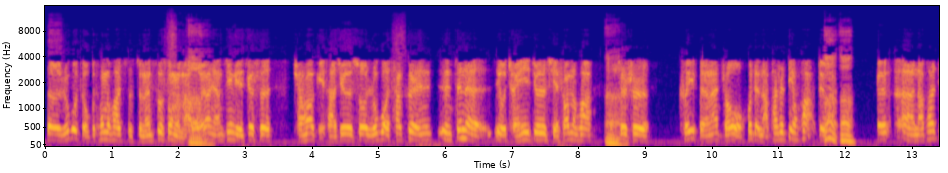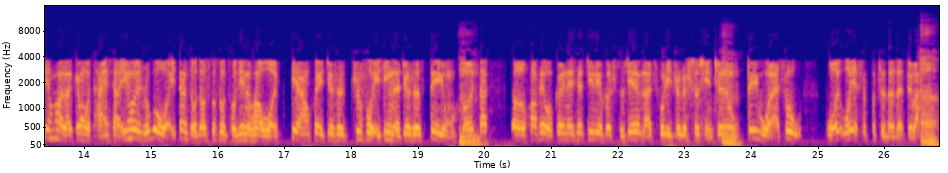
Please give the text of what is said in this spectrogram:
呃，如果走不通的话，只只能诉讼了嘛。我让杨经理就是传话给他，就是说，如果他个人嗯真的有诚意，就是协商的话，嗯，就是可以本人来找我，或者哪怕是电话，对吧？嗯嗯。呃呃，哪怕电话来跟我谈一下，因为如果我一旦走到诉讼途径的话，我必然会就是支付一定的就是费用和单呃花费我个人的一些精力和时间来处理这个事情，就是对于我来说，我我也是不值得的，对吧？嗯。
